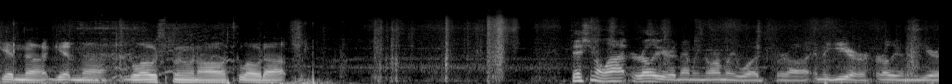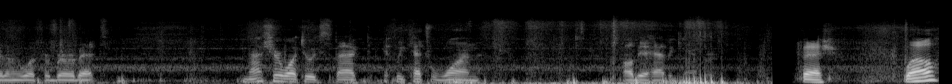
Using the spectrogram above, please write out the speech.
Getting the getting the glow spoon all glowed up. Fishing a lot earlier than we normally would for uh, in the year, earlier in the year than we would for burbot. Not sure what to expect. If we catch one, I'll be a happy camper. Fish. Well,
